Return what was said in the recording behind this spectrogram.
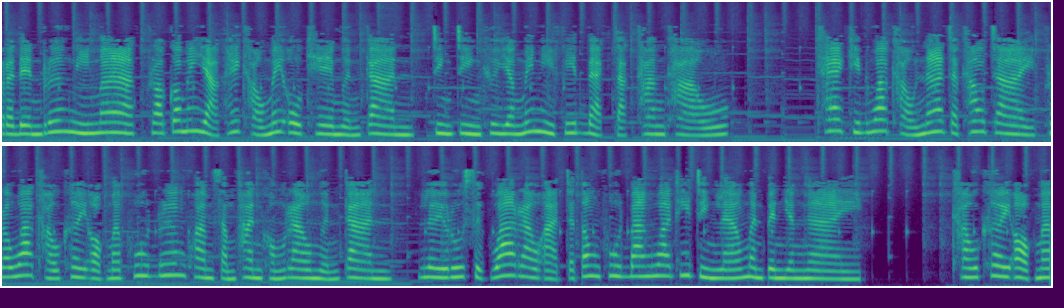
ประเด็นเรื่องนี้มาก เพราะก็ไม่อยากให้เขาไม่โอเคเหมือนกัน จริงๆ คือยังไม่มี feedback จากทางเขาแค่คิดว่าเขาน่าจะเข้าใจ เพราะว่าเขาเคยออกมาพูดเรื่องความสัมพันธ์ของเราเหมือนกัน เลยรู้สึกว่าเราอาจจะต้องพูดบ้างว่าที่จริงแล้วมันเป็นยังไง เขาเคยออกมา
